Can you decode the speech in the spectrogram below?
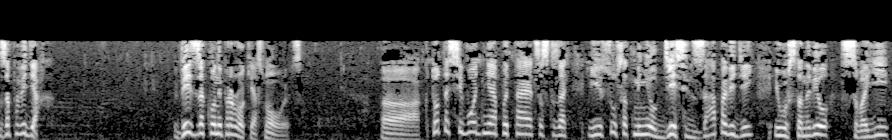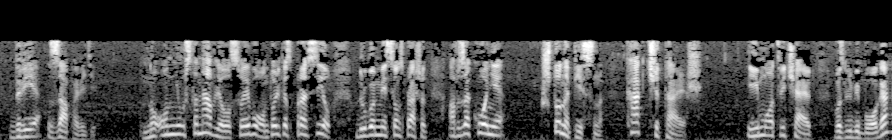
заповедях весь закон и пророки основываются. Э, кто-то сегодня пытается сказать, Иисус отменил 10 заповедей и установил свои две заповеди. Но он не устанавливал своего, он только спросил, в другом месте он спрашивает, а в законе что написано? Как читаешь? И ему отвечают, возлюби Бога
